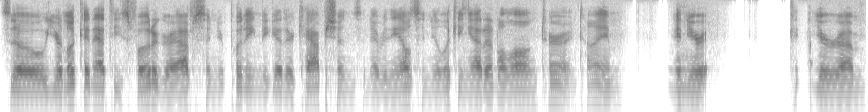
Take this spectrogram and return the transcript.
So you're looking at these photographs and you're putting together captions and everything else, and you're looking at it a long term time, and you're you're um,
